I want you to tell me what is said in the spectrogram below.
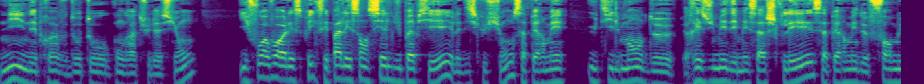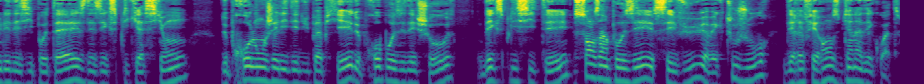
ni une épreuve d'autocongratulation. Il faut avoir à l'esprit que c'est pas l'essentiel du papier. La discussion, ça permet utilement de résumer des messages clés, ça permet de formuler des hypothèses, des explications, de prolonger l'idée du papier, de proposer des choses, d'expliciter, sans imposer ses vues avec toujours des références bien adéquates.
